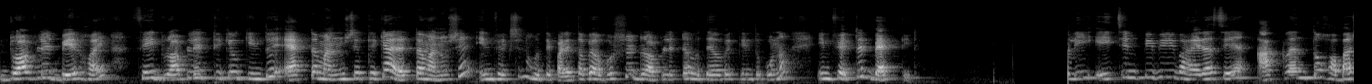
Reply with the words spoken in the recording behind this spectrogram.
ড্রপলেট বের হয়, সেই ড্রপলেট থেকেও কিন্তু একটা মানুষের থেকে আরেকটা মানুষে ইনফেকশন হতে পারে। তবে অবশ্যই ড্রপলেটটা হতে হবে কিন্তু কোনো ইনফেক্টেড ব্যক্তির। বলি এইচএমপিভি ভাইরাসে আক্রান্ত হবার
